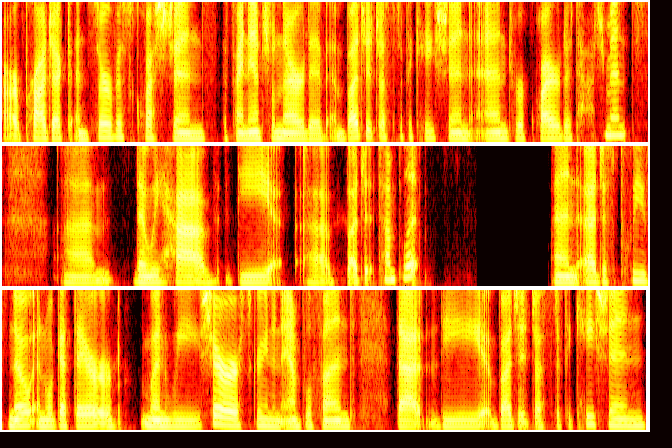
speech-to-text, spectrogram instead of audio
our project and service questions, the financial narrative and budget justification, and required attachments. Um, then we have the uh, budget template. And uh, just please note, and we'll get there when we share our screen in Amplifund, that the budget justification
